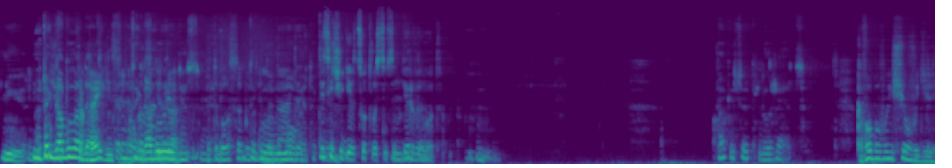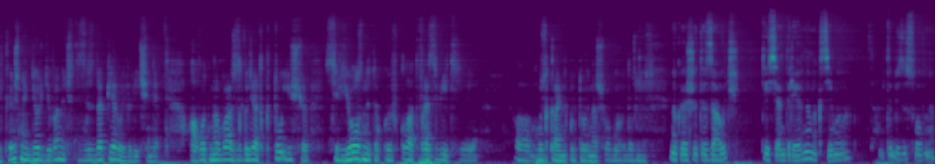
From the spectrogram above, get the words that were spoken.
Нет, ну тогда было, тогда да. Единственное тогда было да. единственное. Это было событие. Это было да, новое. Это 1981 да. год. Так и все продолжается. Кого бы вы еще выделили? Конечно, Георгий Иванович – это звезда первой величины. А вот на ваш взгляд, кто еще серьезный такой вклад в развитие э, музыкальной культуры нашего города внес? Ну, конечно, это Зауч, Таисия Андреевна Максимова. Это безусловно.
